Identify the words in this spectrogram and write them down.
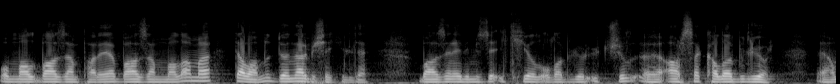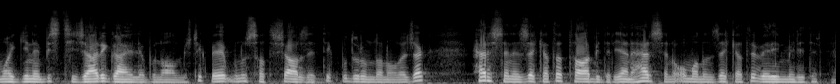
o mal bazen paraya bazen mala ama devamlı döner bir şekilde. Bazen elimizde iki yıl olabiliyor, üç yıl e, arsa kalabiliyor. E, ama yine biz ticari gayeyle bunu almıştık ve bunu satışa arz ettik. Bu durumda ne olacak? Her sene zekata tabidir. Yani her sene o malın zekatı verilmelidir. Hı.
